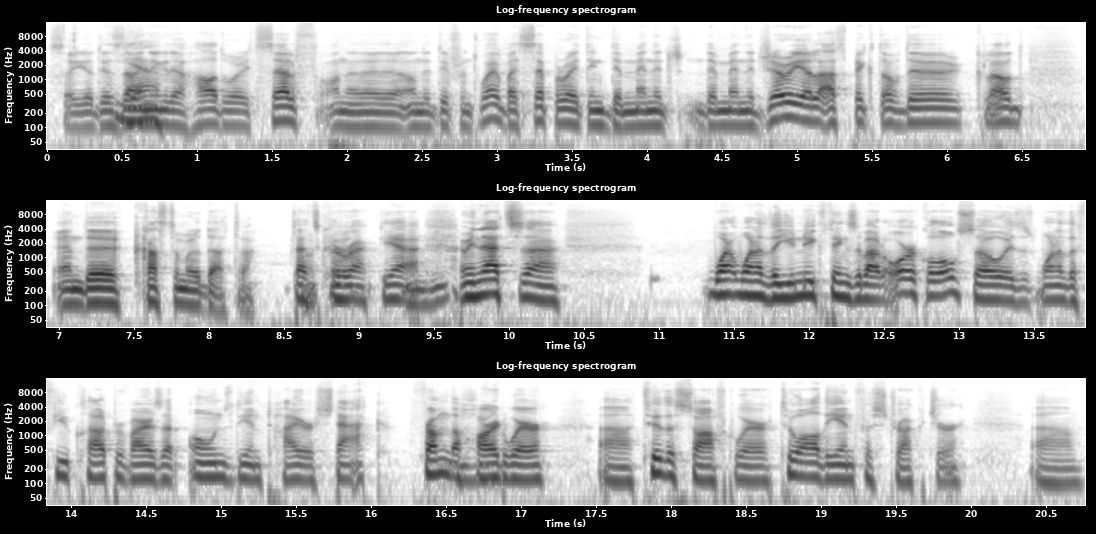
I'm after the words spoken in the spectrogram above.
So you're designing the hardware itself on a on a different way by separating the manage the managerial aspect of the cloud and the customer data. That's Okay. correct. Yeah. Mhm. I mean, that's uh, one, one of the unique things about Oracle also is one of the few cloud providers that owns the entire stack from the Mhm. hardware uh, to the software to all the infrastructure um,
